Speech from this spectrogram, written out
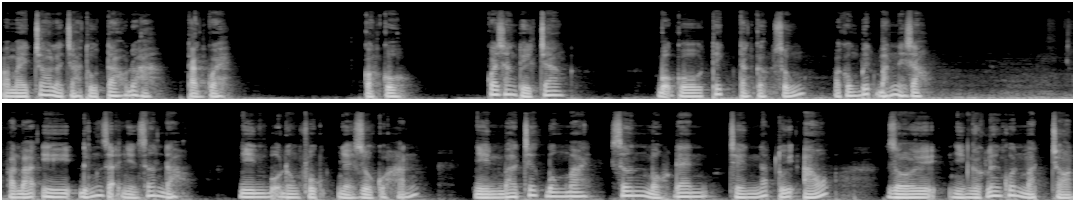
mà mày cho là trả thù tao đó hả, thằng què. Còn cô, quay sang Thủy Trang. Bộ cô thích tăng cầm súng mà không biết bắn này sao? Phan Bá Y đứng dậy nhìn Sơn Đảo, nhìn bộ đồng phục nhảy dù của hắn, nhìn ba chiếc bông mai sơn màu đen trên nắp túi áo, rồi nhìn ngược lên khuôn mặt tròn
